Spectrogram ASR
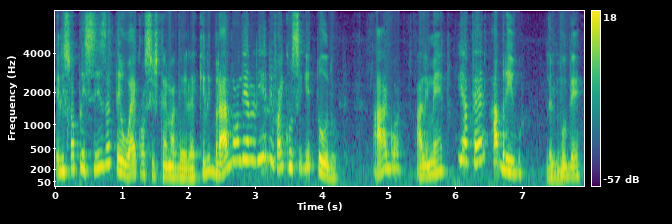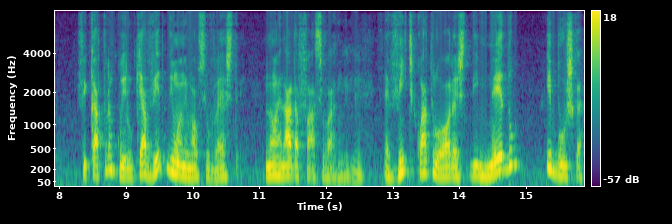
Ele só precisa ter o ecossistema dele equilibrado, onde ali ele vai conseguir tudo: água, alimento e até abrigo. Uhum. Ele poder ficar tranquilo. Que a vida de um animal silvestre não é nada fácil, Wagner. Uhum. É 24 horas de medo e busca.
